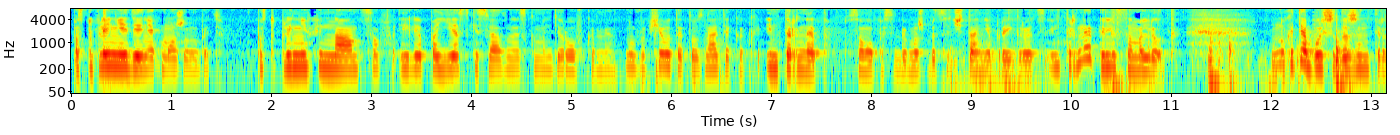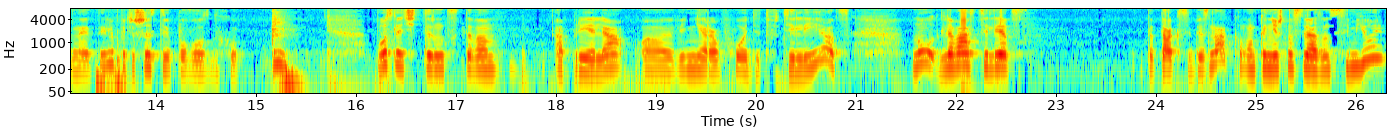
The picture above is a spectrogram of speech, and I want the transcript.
поступление денег может быть поступление финансов или поездки, связанные с командировками. Ну, вообще вот это, знаете, как интернет. Само по себе, может быть, сочетание проигрывается. Интернет или самолет. Ну, хотя больше даже интернет. Или путешествие по воздуху. После 14 апреля э, Венера входит в Телец. Ну, для вас Телец это так себе знак. Он, конечно, связан с семьей.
